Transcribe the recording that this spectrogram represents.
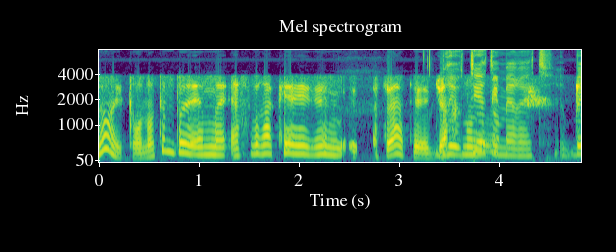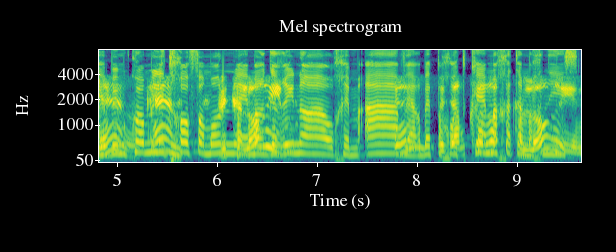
לא, היתרונות הם, הם אך ורק, אה, את יודעת, אה, ג'חנון... בריאותי, את אומרת. כן, במקום כן. לדחוף המון אה, וקלוריים. מרגרינה או חמאה, כן, והרבה פחות קמח אתה מכניס. קלוריים,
